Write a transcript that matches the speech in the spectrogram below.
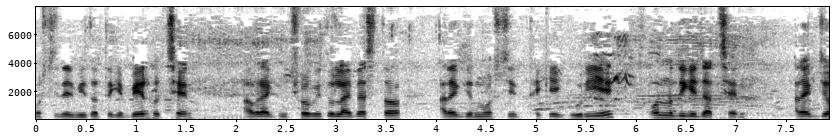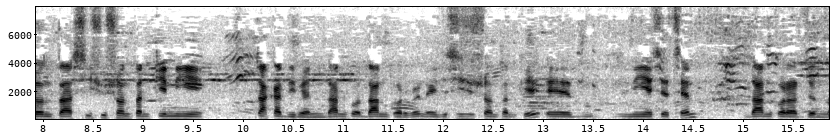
মসজিদের ভিতর থেকে বের হচ্ছেন। আবার একজন ছবি তোলায় ব্যস্ত, আরেকজন মসজিদ থেকে ঘুরিয়ে অন্যদিকে যাচ্ছেন। আরেকজন তার শিশু সন্তানকে নিয়ে টাকা দিবেন, দান দান করবেন এই যে শিশু সন্তানকে নিয়ে এসেছেন দান করার জন্য।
